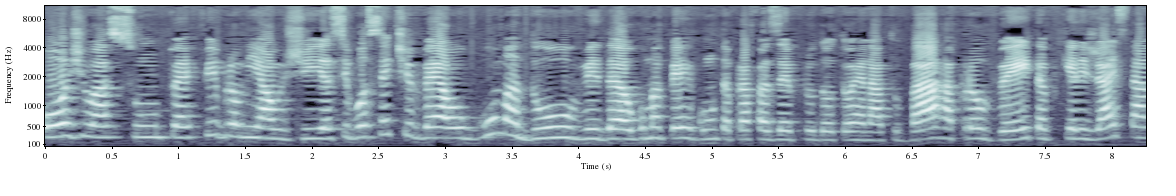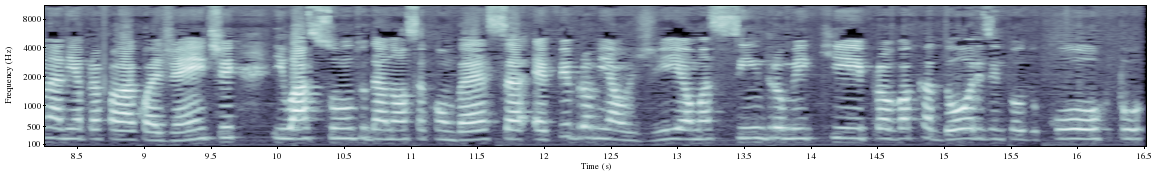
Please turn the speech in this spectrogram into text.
Hoje o assunto é fibromialgia. Se você tiver alguma dúvida, alguma pergunta para fazer para o Dr. Renato Barra, aproveita, porque ele já está na linha para falar com a gente. E o assunto da nossa conversa é fibromialgia, é uma síndrome que provoca dores em todo o corpo.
